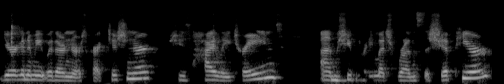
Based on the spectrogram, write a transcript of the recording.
you're going to meet with our nurse practitioner. She's highly trained. Um, she mm-hmm. pretty much runs the ship here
